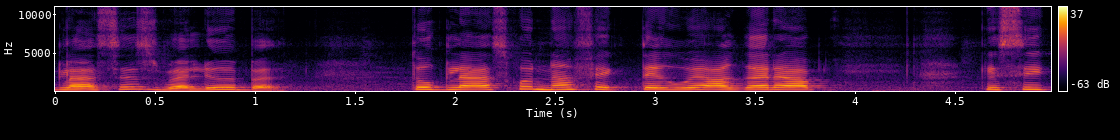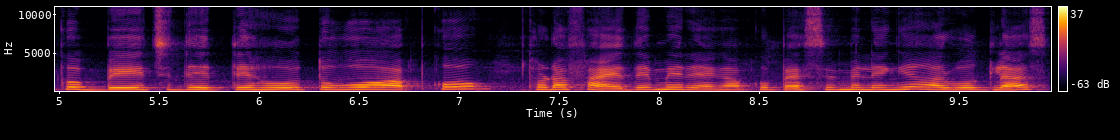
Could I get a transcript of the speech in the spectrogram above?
glass is valuable. तो ग्लास को ना फेंकते हुए अगर आप किसी को बेच देते हो तो वो आपको थोड़ा फ़ायदे में रहेगा, आपको पैसे मिलेंगे और वो ग्लास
